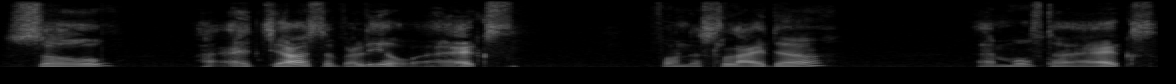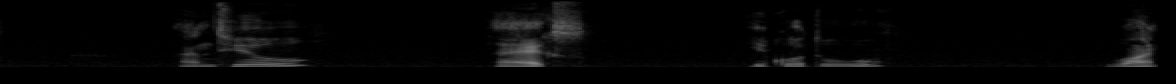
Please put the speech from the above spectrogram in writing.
So I adjust the value of x from the slider and move the x until x equal to 1.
